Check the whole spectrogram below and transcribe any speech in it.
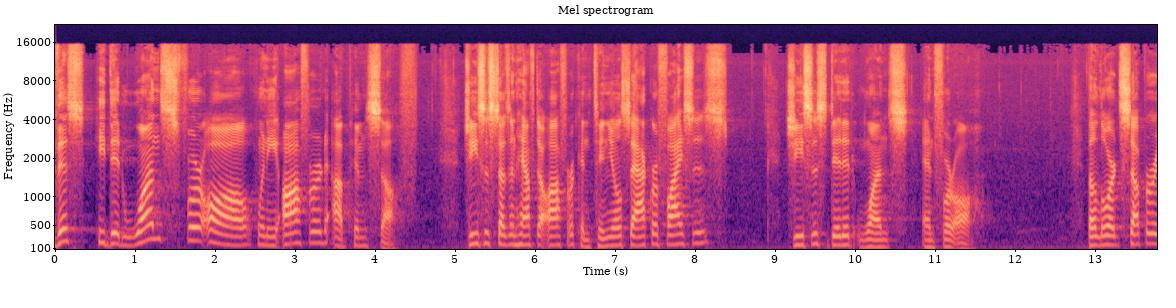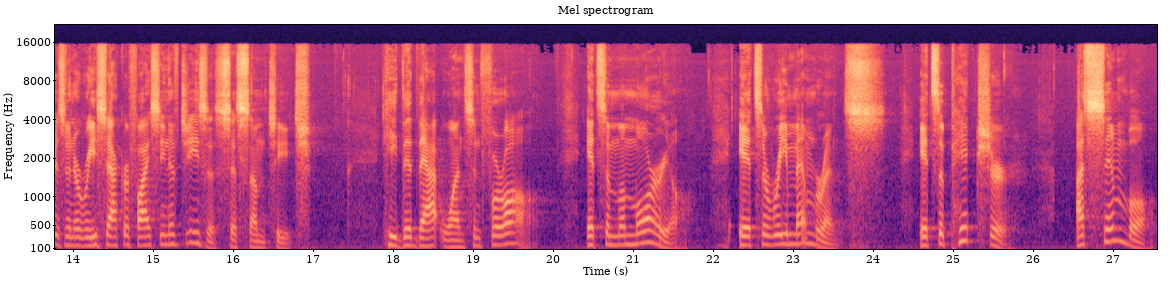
this he did once for all when he offered up himself. Jesus doesn't have to offer continual sacrifices, Jesus did it once and for all. The Lord's Supper isn't a re sacrificing of Jesus, as some teach. He did that once and for all. It's a memorial, it's a remembrance, it's a picture, a symbol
